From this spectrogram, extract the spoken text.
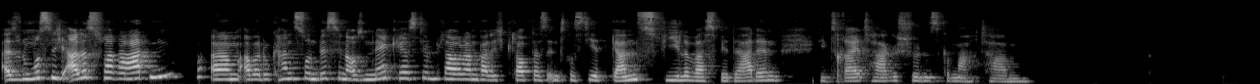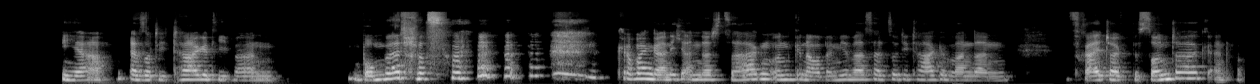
also du musst nicht alles verraten, ähm, aber du kannst so ein bisschen aus dem Nähkästchen plaudern, weil ich glaube, das interessiert ganz viele, was wir da denn die drei Tage Schönes gemacht haben. Ja, also die Tage, die waren Bombe, das kann man gar nicht anders sagen. Und genau, bei mir war es halt so, die Tage waren dann Freitag bis Sonntag, einfach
